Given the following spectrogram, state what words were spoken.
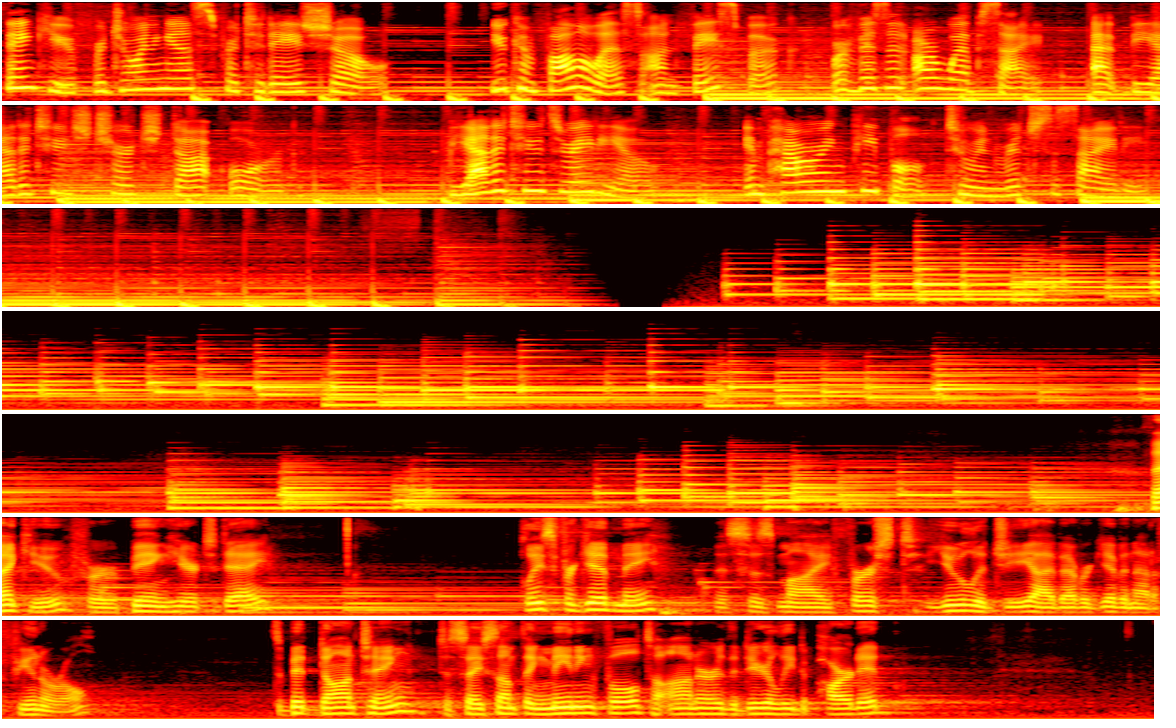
Thank you for joining us for today's show. You can follow us on Facebook or visit our website at beatitudeschurch.org. Beatitudes Radio, empowering people to enrich society. For being here today. Please forgive me. This is my first eulogy I've ever given at a funeral. It's a bit daunting to say something meaningful to honor the dearly departed.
